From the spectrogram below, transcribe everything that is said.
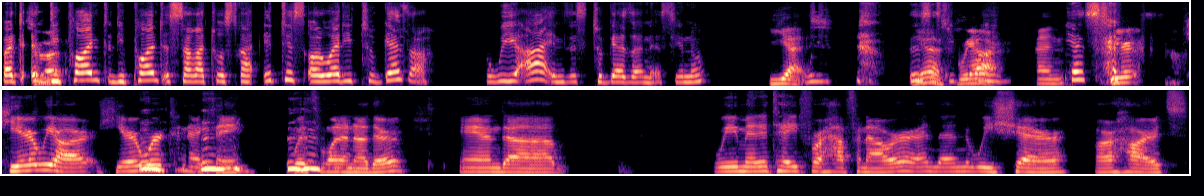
But so, uh, the point, the point is Zarathustra. It is already together. We are in this togetherness. You know. Yes. We, yes, we point. are. And yes. here, here we are. Here mm-hmm. we're connecting mm-hmm. with mm-hmm. one another, and uh, we meditate for half an hour, and then we share our hearts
